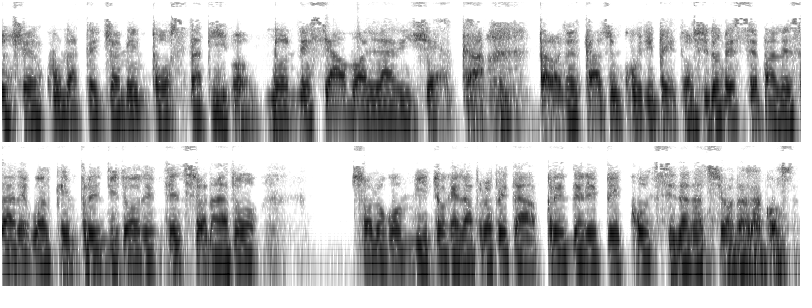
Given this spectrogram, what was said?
non c'è alcun atteggiamento ostativo, non ne siamo alla ricerca, però nel caso in cui, ripeto, si dovesse palesare qualche imprenditore intenzionato, sono convinto che la proprietà prenderebbe in considerazione la cosa.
